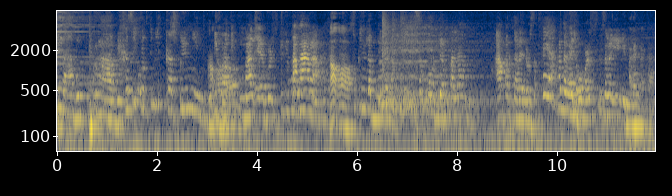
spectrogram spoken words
Gilabot ko, grabe. Kasi ultimate crush ko yun eh. Hindi ko Oo. natikman ever. Pangarap. Oo. So, kinlabutan ako. Isang order pa lang. Apat na red horse. Kaya apat na red horse. Isa lang iinom. Agad-agad.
